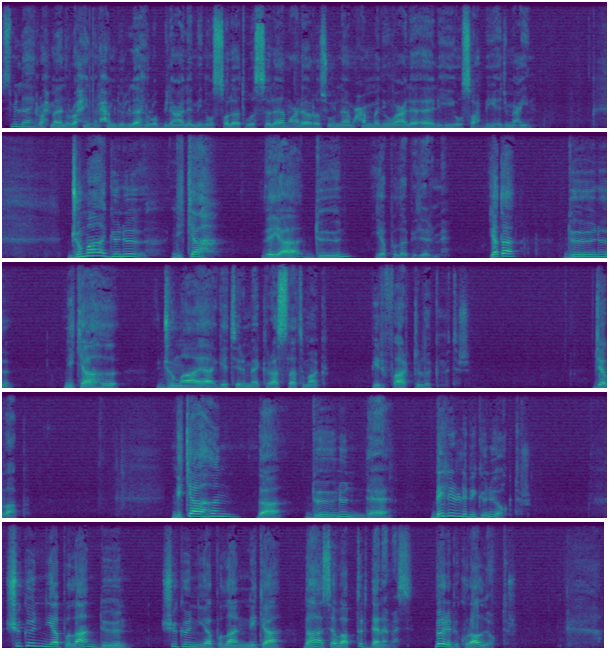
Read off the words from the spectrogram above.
Bismillahirrahmanirrahim. Elhamdülillahi Rabbil alemin. Ve salatu ve selamu ala Resulina Muhammedin ve ala alihi ve sahbihi ecma'in. Cuma günü nikah veya düğün yapılabilir mi? Ya da düğünü, nikahı cumaya getirmek, rastlatmak bir farklılık mıdır? Cevap, nikahın da düğünün de belirli bir günü yoktur. Şu gün yapılan düğün, şu gün yapılan nikah daha sevaptır denemez. Böyle bir kural yoktur.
